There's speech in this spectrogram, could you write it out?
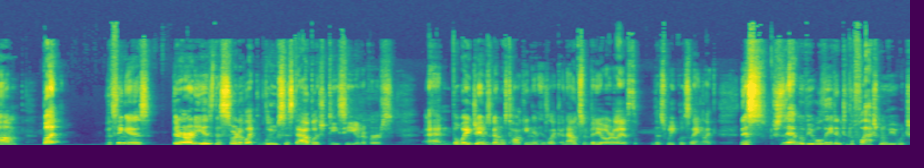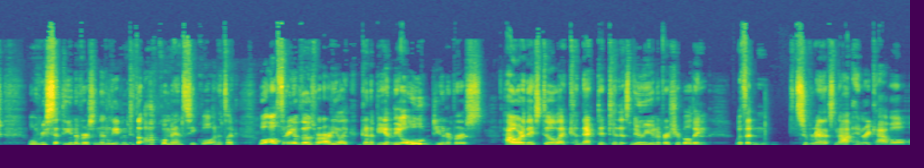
Um, but the thing is, there already is this sort of like loose established DC universe, and the way James Gunn was talking in his like announcement video earlier this week was saying like this Shazam movie will lead into the Flash movie, which will reset the universe and then lead into the Aquaman sequel, and it's like, well, all three of those were already like gonna be in the old universe. How are they still like connected to this new universe you're building with a Superman that's not Henry Cavill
